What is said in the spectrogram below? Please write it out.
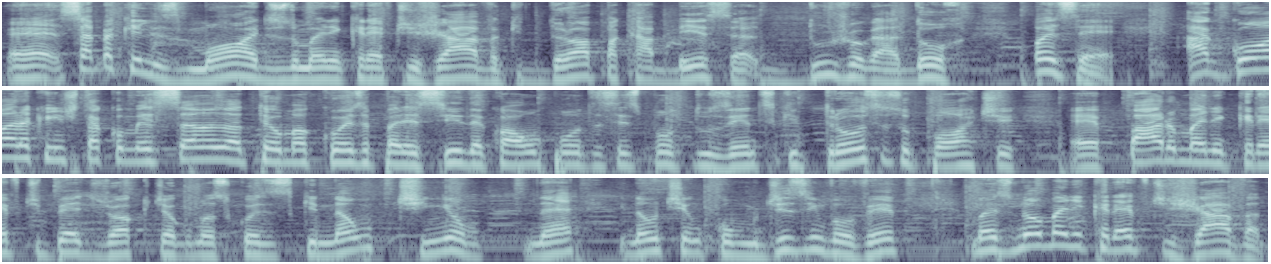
é, sabe aqueles mods do Minecraft Java que dropa a cabeça do jogador? Pois é, Agora que a gente está começando a ter uma coisa parecida com a 1.6.200 que trouxe suporte é, para o Minecraft Bedrock de algumas coisas que não tinham, né? E não tinham como desenvolver. Mas no Minecraft Java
